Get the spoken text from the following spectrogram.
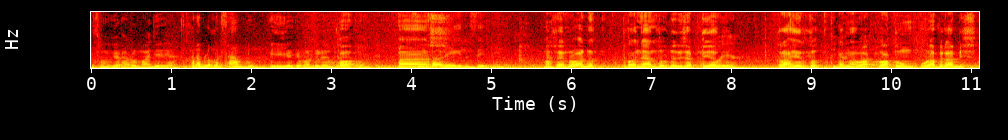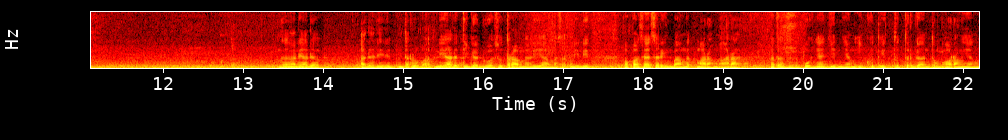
Cuma biar harum aja ya. Karena belum ada sabun. Iya, zaman dulu. Oh, Mas Simpelnya gitu sih. Mas Hendro ada pertanyaan tuh dari Septia Oh, tuh. iya. Terakhir tuh, Tiga karena dua. waktu, waktu udah hampir habis. Enggak, enggak, ini ada ada ini bentar dulu, Pak. Ini ada tiga dua sutra Amelia Mas Didit. Papa saya sering banget marah-marah. Kata sesepuhnya jin yang ikut itu tergantung orang yang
